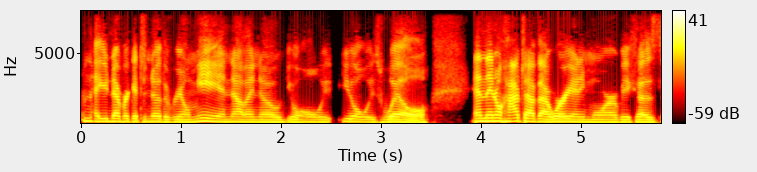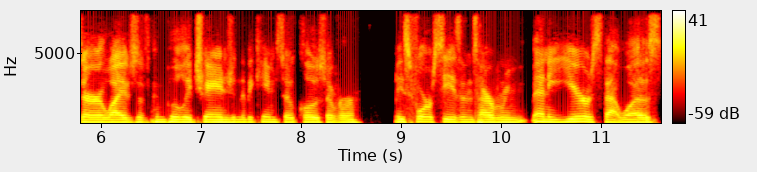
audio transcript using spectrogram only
and that you'd never get to know the real me, and now they know you always you always will, and they don't have to have that worry anymore because their lives have completely changed and they became so close over these four seasons, however many years that was.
